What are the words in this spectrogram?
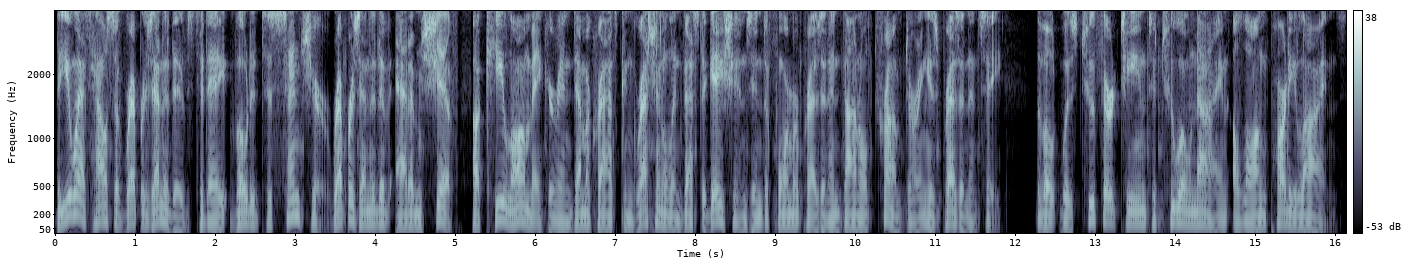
The US House of Representatives today voted to censure Representative Adam Schiff, a key lawmaker in Democrats' congressional investigations into former President Donald Trump during his presidency. The vote was 213 to 209 along party lines.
